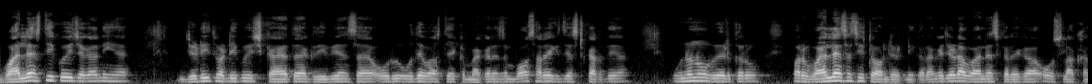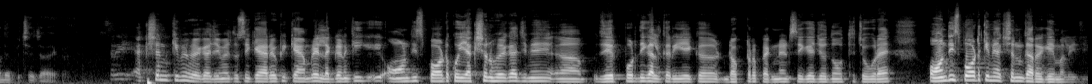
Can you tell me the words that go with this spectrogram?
ਵਾਇਲੈਂਸ ਦੀ ਕੋਈ ਜਗ੍ਹਾ ਨਹੀਂ ਹੈ। ਜਿਹੜੀ ਤੁਹਾਡੀ ਕੋਈ ਸ਼ਿਕਾਇਤ ਹੈ ਗ੍ਰੀਵੈਂਸ ਹੈ, ਔਰ ਉਹਦੇ ਵਾਸਤੇ ਇੱਕ ਮੈਕੈਨਿਜ਼ਮ ਬਹੁਤ ਸਾਰੇ ਐਗਜ਼ਿਸਟ ਕਰਦੇ ਆ, ਉਹਨਾਂ ਨੂੰ ਅਵੇਅਰ ਕਰੋ। ਪਰ ਵਾਇਲੈਂਸ ਅਸੀਂ ਟੋਲਰੇਟ ਨਹੀਂ ਕਰਾਂਗੇ, ਜਿਹੜਾ ਵਾਇਲੈਂਸ ਕਰੇਗਾ, ਉਹ ਸਲਾਖਾਂ ਦੇ ਪਿੱਛੇ ਜਾਏਗਾ। ਸਰ ਐਕਸ਼ਨ ਕਿਵੇਂ ਹੋਏਗਾ? ਜਿਵੇਂ ਤੁਸੀਂ ਕਹਿ ਰਹੇ ਹੋ ਕਿ ਕੈਮਰੇ ਲੱਗਣ ਕਿ ਔਨ ਦੀ ਸਪੌਟ ਕੋਈ ਐਕਸ਼ਨ ਹੋਏਗਾ? ਜਿਵੇਂ ਅ, ਦੀ ਗੱਲ ਕਰੀਏ ਇੱਕ ਡਾਕਟਰ ਪ੍ਰੈਗਨੈਂਟ ਸੀਗੇ ਜਦੋਂ ਉੱਥੇ ਚੋਰ ਹੈ ਔਨ ਦੀ ਸਪੌਟ ਕਿਵੇਂ ਐਕਸ਼ਨ ਕਰਨਗੇ ਮਲੀ ਜੀ?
